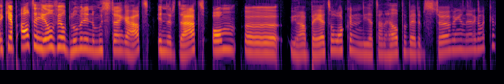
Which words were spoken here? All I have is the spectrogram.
Ik heb altijd heel veel bloemen in de moestuin gehad, inderdaad, om eh, ja, bijen te lokken en die dat dan helpen bij de bestuiving en dergelijke.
